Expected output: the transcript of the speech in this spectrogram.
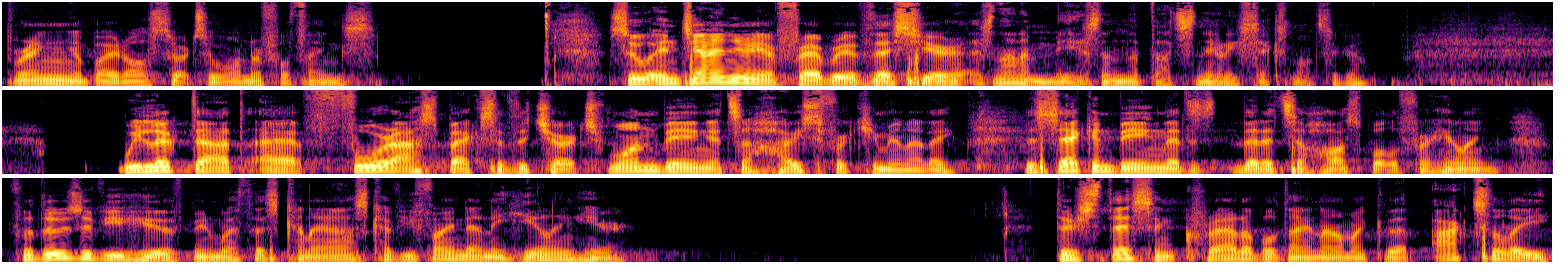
bringing about all sorts of wonderful things. So in January or February of this year, isn't that amazing that that's nearly six months ago? We looked at uh, four aspects of the church. One being it's a house for community. The second being that it's, that it's a hospital for healing. For those of you who have been with us, can I ask, have you found any healing here? There's this incredible dynamic that actually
